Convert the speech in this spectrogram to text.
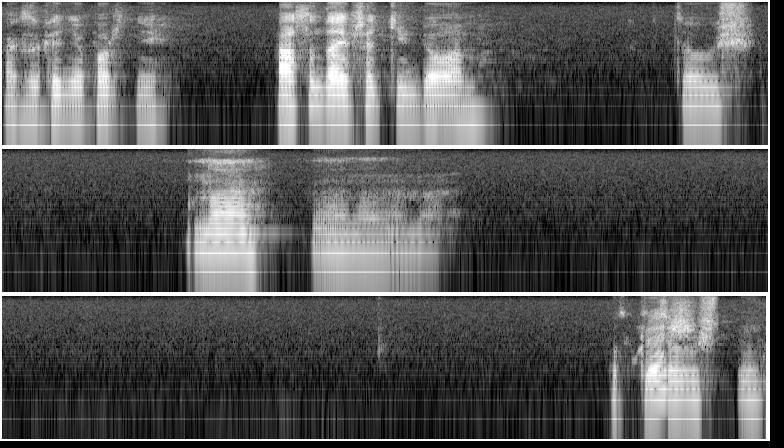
Tak se klidně portni. Já jsem tady před tím dolem. To už... Ne, ne, ne, ne, ne. Potkneš? To už tu...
